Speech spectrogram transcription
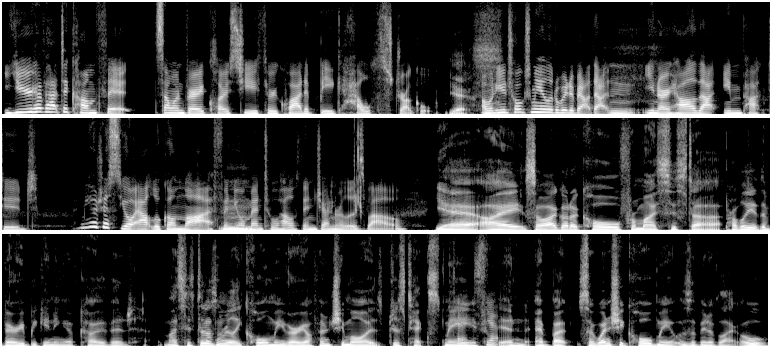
You have had to comfort someone very close to you through quite a big health struggle. Yes. I want you to talk to me a little bit about that and you know how that impacted maybe just your outlook on life and your Mm. mental health in general as well. Yeah, I so I got a call from my sister probably at the very beginning of COVID. My sister doesn't really call me very often. She more just texts me, Text, yeah. and, and but so when she called me, it was a bit of like, oh,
